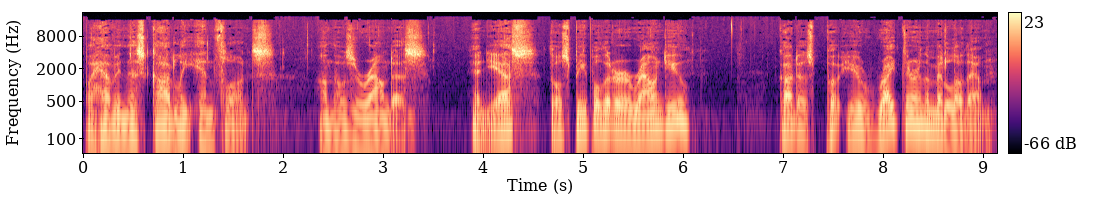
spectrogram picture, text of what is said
by having this godly influence on those around us. And yes, those people that are around you, God has put you right there in the middle of them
